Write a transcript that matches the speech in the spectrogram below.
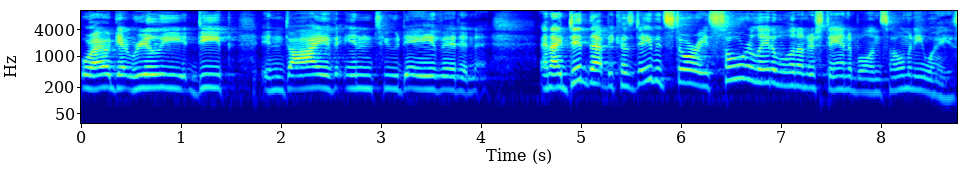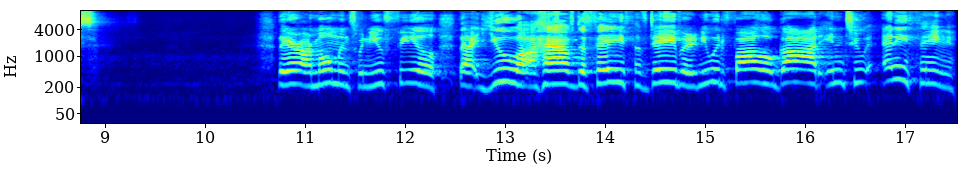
where I would get really deep and dive into David. And, and I did that because David's story is so relatable and understandable in so many ways. There are moments when you feel that you uh, have the faith of David and you would follow God into anything.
